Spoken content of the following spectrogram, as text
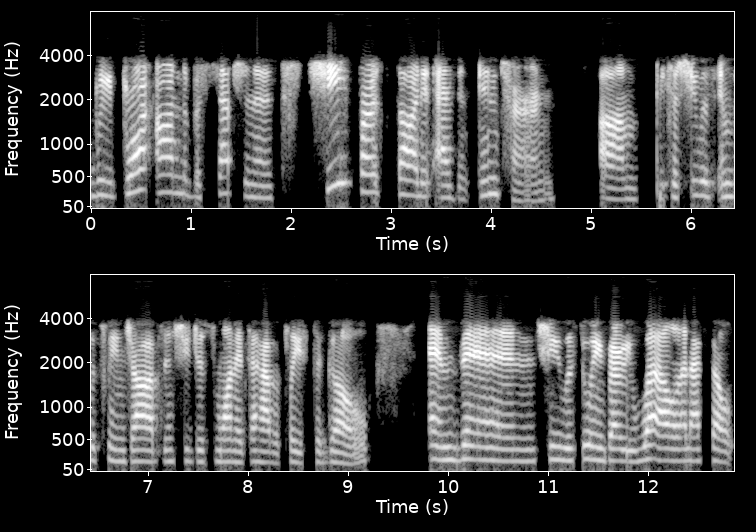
we brought on the receptionist. She first started as an intern um, because she was in between jobs and she just wanted to have a place to go. And then she was doing very well, and I felt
